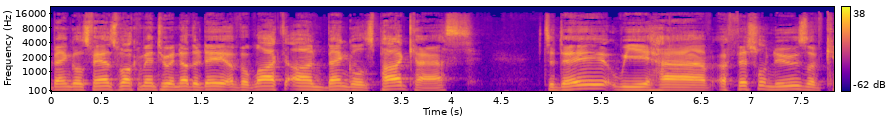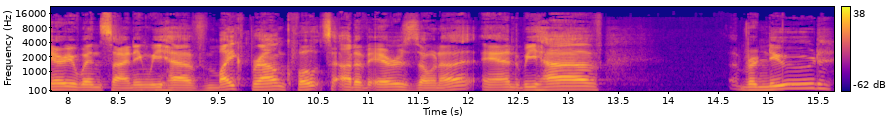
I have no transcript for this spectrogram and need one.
Bengals fans. Welcome into another day of the Locked On Bengals podcast. Today we have official news of Kerry Wynn signing. We have Mike Brown quotes out of Arizona, and we have renewed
